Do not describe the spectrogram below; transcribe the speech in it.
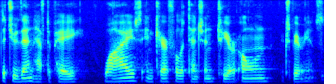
that you then have to pay wise and careful attention to your own experience.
